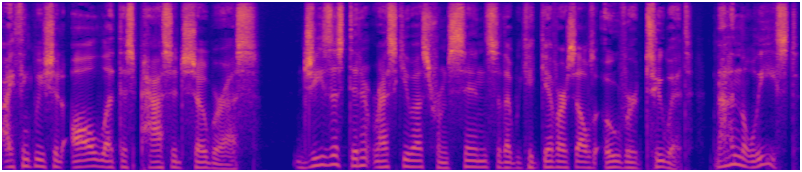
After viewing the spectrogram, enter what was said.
I think we should all let this passage sober us. Jesus didn't rescue us from sin so that we could give ourselves over to it, not in the least.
